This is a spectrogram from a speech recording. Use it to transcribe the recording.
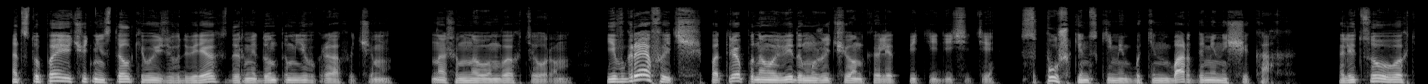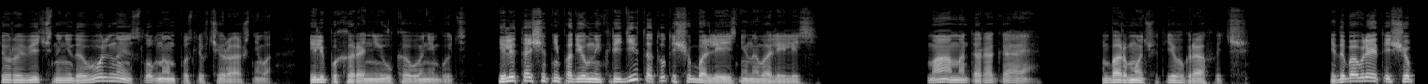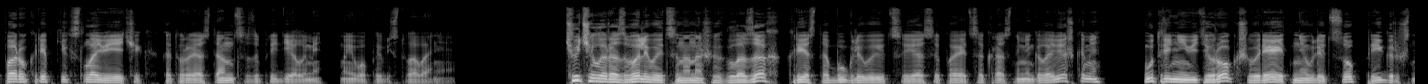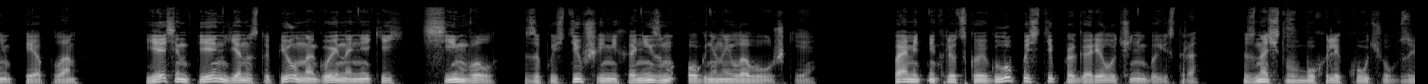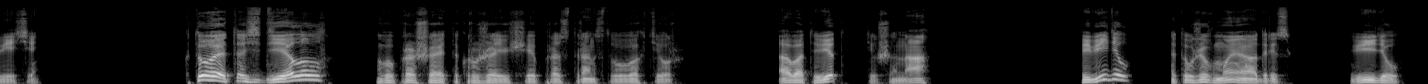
Отступаю, чуть не сталкиваюсь в дверях с Дормидонтом Евграфычем, нашим новым вахтером. Евграфыч, потрепанного вида мужичонка лет пятидесяти, с пушкинскими бакенбардами на щеках. Лицо у вахтера вечно недовольное, словно он после вчерашнего, или похоронил кого-нибудь, или тащит неподъемный кредит, а тут еще болезни навалились. «Мама дорогая», — бормочет Евграфыч, и добавляет еще пару крепких словечек, которые останутся за пределами моего повествования. Чучело разваливается на наших глазах, крест обугливается и осыпается красными головешками, утренний ветерок швыряет мне в лицо пригоршню пепла. Ясен пень, я наступил ногой на некий символ, запустивший механизм огненной ловушки. Памятник людской глупости прогорел очень быстро. Значит, вбухали кучу взвеси. «Кто это сделал?» — вопрошает окружающее пространство вахтер. А в ответ — тишина. «Ты видел?» — это уже в мой адрес. «Видел».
